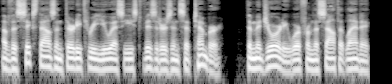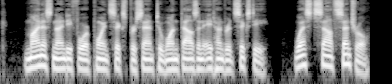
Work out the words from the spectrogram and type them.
of the 6,033 U.S. East visitors in September, the majority were from the South Atlantic, minus 94.6% to 1,860, West South Central,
